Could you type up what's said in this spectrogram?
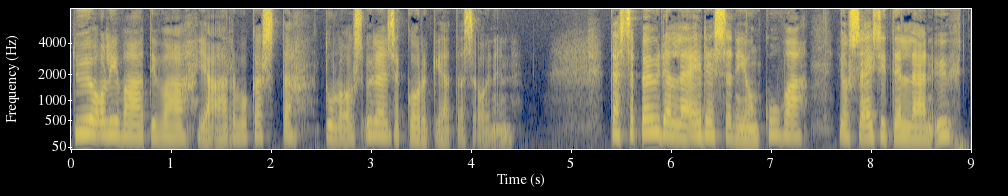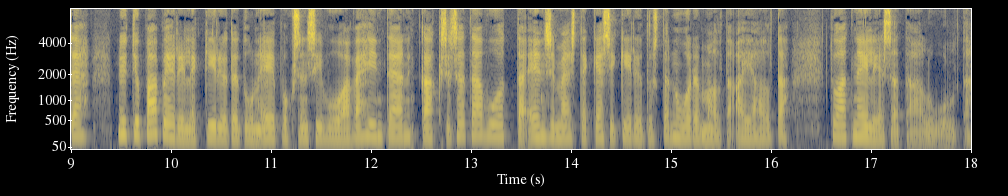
Työ oli vaativaa ja arvokasta, tulos yleensä korkeatasoinen – tässä pöydällä edessäni on kuva, jossa esitellään yhtä, nyt jo paperille kirjoitetun epoksen sivua vähintään 200 vuotta ensimmäistä käsikirjoitusta nuoremmalta ajalta 1400-luvulta.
